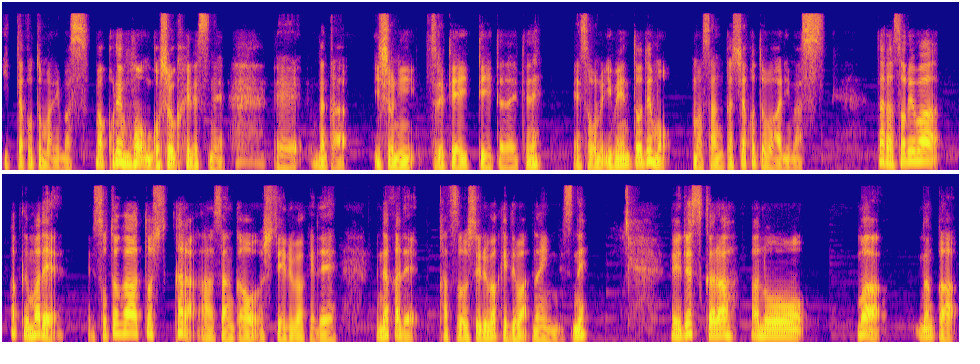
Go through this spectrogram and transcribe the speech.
行ったこともあります。まあ、これもご紹介ですね。えー、なんか、一緒に連れて行っていただいてね、えそこのイベントでも、まあ、参加したことはあります。ただ、それはあくまで外側としから参加をしているわけで、中で活動しているわけではないんですね。えですから、あのまあ、なんか、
